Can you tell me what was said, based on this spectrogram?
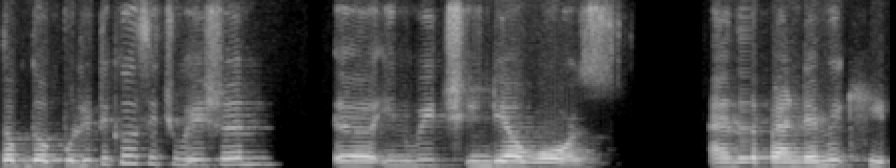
the, the political situation uh, in which India was and the pandemic hit,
